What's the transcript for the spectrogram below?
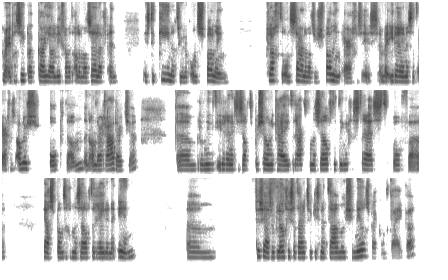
Maar in principe kan jouw lichaam het allemaal zelf. En is de key natuurlijk ontspanning klachten ontstaan omdat er spanning ergens is. En bij iedereen is dat ergens anders op dan, een ander radartje. Um, ik bedoel, niet iedereen heeft dezelfde persoonlijkheid, raakt van dezelfde dingen gestrest of uh, ja, spant zich om dezelfde redenen in. Um, dus ja, het is ook logisch dat daar natuurlijk iets mentaal-emotioneels bij komt kijken.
